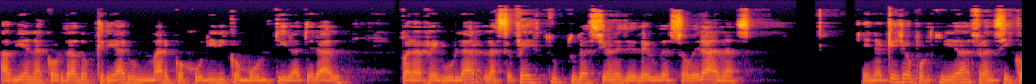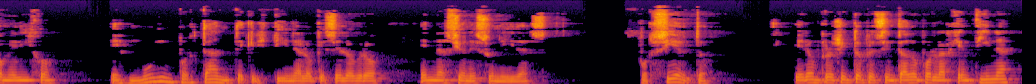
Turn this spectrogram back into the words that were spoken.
habían acordado crear un marco jurídico multilateral para regular las reestructuraciones de deudas soberanas. En aquella oportunidad Francisco me dijo, es muy importante, Cristina, lo que se logró en Naciones Unidas. Por cierto, era un proyecto presentado por la Argentina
